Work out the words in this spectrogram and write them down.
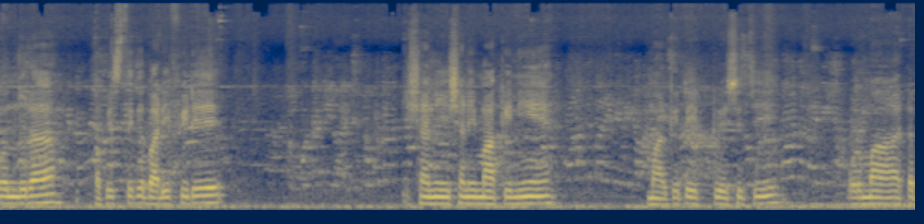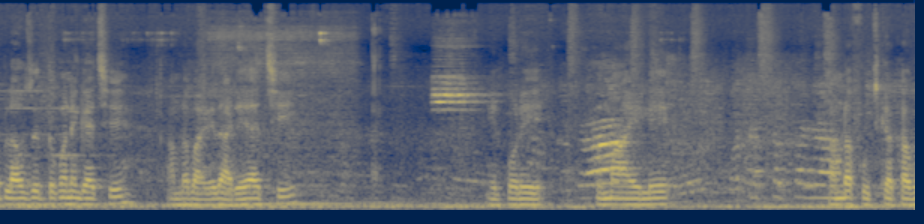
বন্ধুরা। অফিস থেকে বাড়ি ফিরে ঈশানি ঈশানি মাকে নিয়ে মার্কেটে একটু এসেছি। ওর মা একটা ব্লাউজের দোকানে গেছে। আমরা বাইরে দাঁড়িয়ে আছি। এরপরে ওর মা এলে আমরা ফুচকা খাব।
